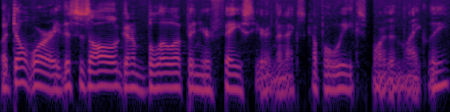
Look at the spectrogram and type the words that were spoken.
But don't worry, this is all going to blow up in your face here in the next couple weeks, more than likely.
